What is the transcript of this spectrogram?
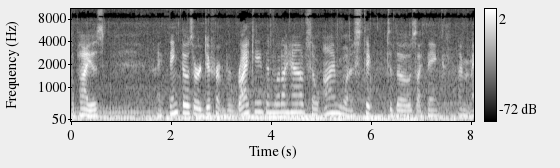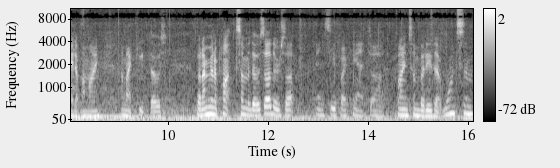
papayas. I think those are a different variety than what I have, so I'm going to stick to those, I think. I haven't made up my mind. I might keep those. But I'm going to pot some of those others up and see if I can't uh, find somebody that wants them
